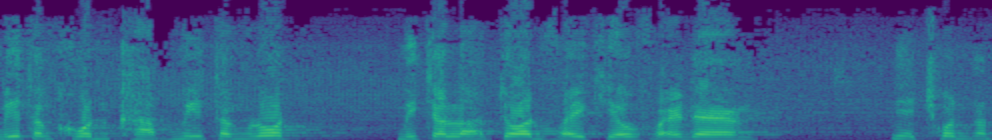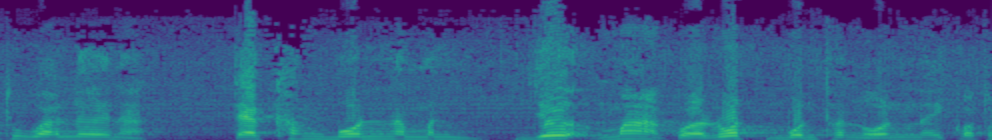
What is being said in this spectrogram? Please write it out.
มีทั้งคนขับ มีทั้งรถ มีจราจรไฟเขียวไฟแดง เนี่ยชนกันทุกวันเลยนะแต่ข้างบนนะมันเยอะมากกว่ารถบนถนนในกท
